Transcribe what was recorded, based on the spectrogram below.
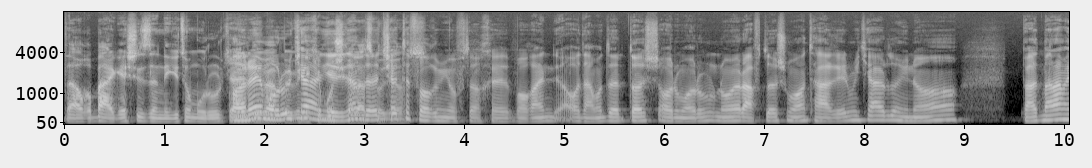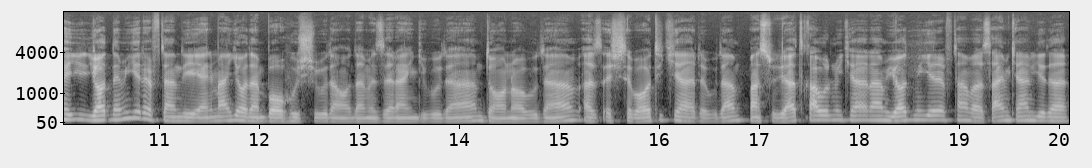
در واقع برگشتی زندگی تو مرور کردی آره مرور مشکل دیدم داره چه. اتفاقی میفته آخه. واقعا آدما داشت آروم آروم نوع رفتارش ما تغییر می‌کرد و اینا. بعد منم یاد نمی‌گرفتم دیگه. یعنی من اگه آدم باهوشی بودم آدم زرنگی بودم دانا بودم از اشتباهاتی که کرده بودم مسئولیت قبول می‌کردم یاد می‌گرفتم و سعی می‌کردم یه در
